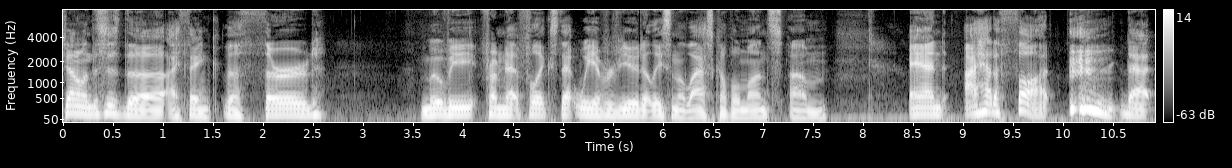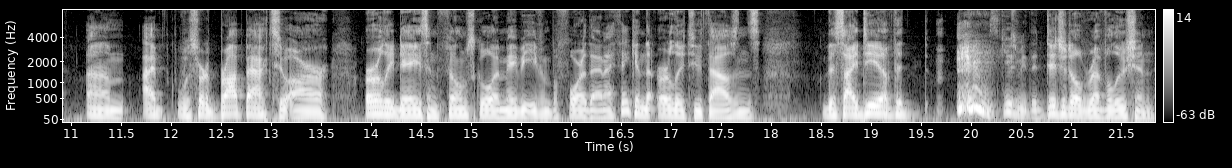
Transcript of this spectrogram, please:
gentlemen, this is the I think the third movie from Netflix that we have reviewed, at least in the last couple months. Um, and I had a thought that um, I was sort of brought back to our early days in film school, and maybe even before then. I think in the early 2000s, this idea of the excuse me, the digital revolution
